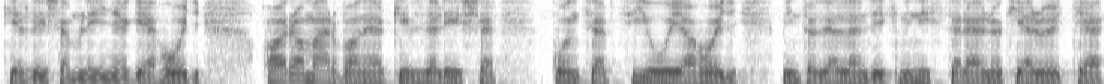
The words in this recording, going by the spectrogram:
kérdésem lényege, hogy arra már van elképzelése, koncepciója, hogy mint az ellenzék miniszterelnök jelöltje,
